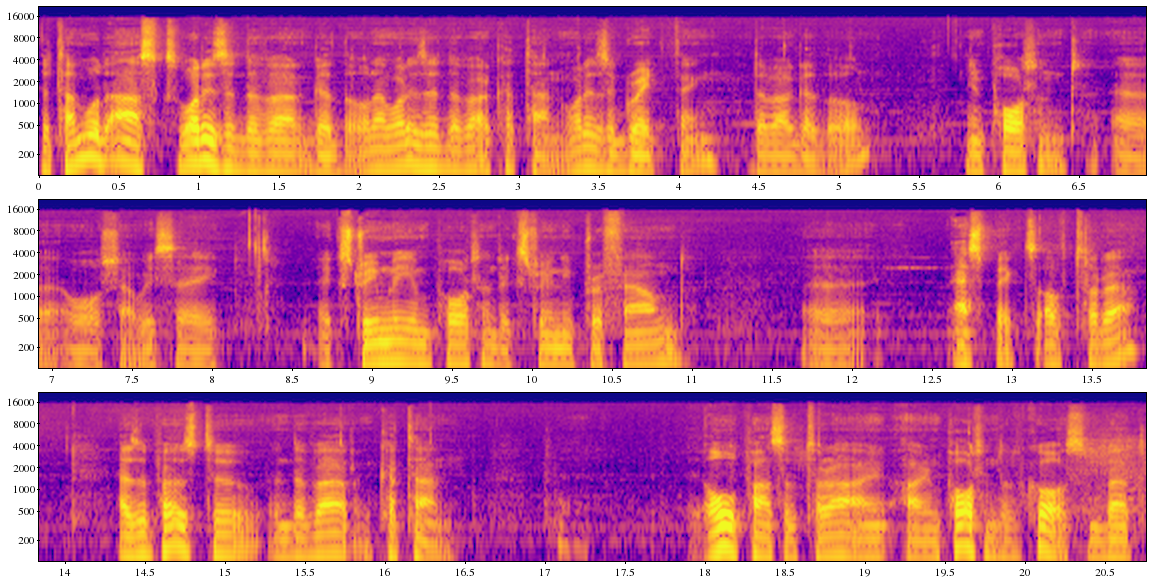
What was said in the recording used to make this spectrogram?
The Talmud asks, what is a Davar Gadol and what is a Davar Katan? What is a great thing, Davar Gadol? Important, uh, or shall we say, extremely important, extremely profound uh, aspects of Torah, as opposed to Davar Katan. All parts of Torah are, are, important, of course, but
